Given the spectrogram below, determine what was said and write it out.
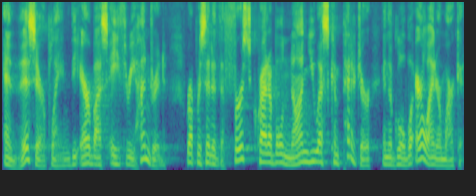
And this airplane, the Airbus A300, represented the first credible non US competitor in the global airliner market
